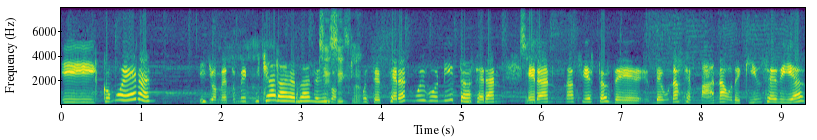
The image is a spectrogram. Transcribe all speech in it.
¿y cómo eran? Y yo me tomé ah, cuchara, ¿verdad? Le digo, pues es que eran muy bonitas, eran eran unas fiestas de, de una semana o de 15 días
